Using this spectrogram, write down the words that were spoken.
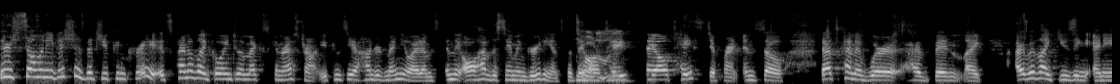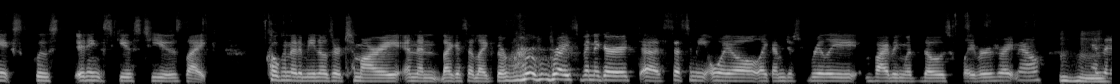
there's so many dishes that you can create. It's kind of like going to a Mexican restaurant. You can see a hundred menu items and they all have the same ingredients, but they all taste they all taste different. And so that's kind of where I've been like I've been like using any excuse any excuse to use like coconut aminos or tamari and then like i said like the rice vinegar uh, sesame oil like i'm just really vibing with those flavors right now Mhm. and then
